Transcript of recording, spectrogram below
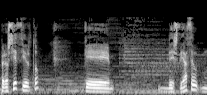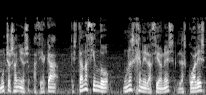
Pero sí es cierto que desde hace muchos años hacia acá están haciendo unas generaciones las cuales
